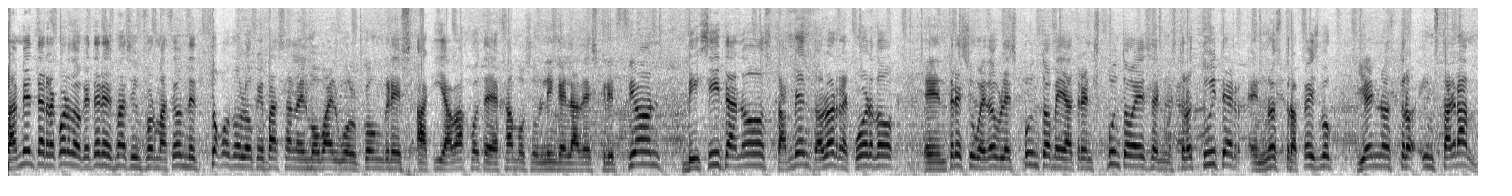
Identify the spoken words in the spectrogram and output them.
También te recuerdo que tienes más información de todo lo que pasa en el Mobile World Congress aquí abajo, te dejamos un link en la descripción, visítanos, también te lo recuerdo en www.mediatrends.es, en nuestro Twitter, en nuestro Facebook y en nuestro Instagram.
